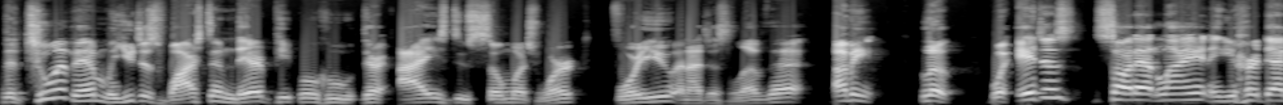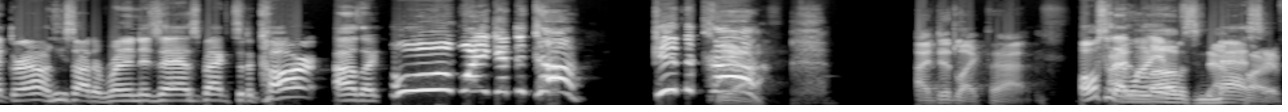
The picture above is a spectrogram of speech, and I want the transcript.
the two of them, when you just watch them, they're people who their eyes do so much work for you. And I just love that. I mean, look, when it just saw that lion and you heard that growl and he started running his ass back to the car, I was like, oh, boy, get the car. Get in the car. Yeah. I did like that. Also, that I lion was that massive. part.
